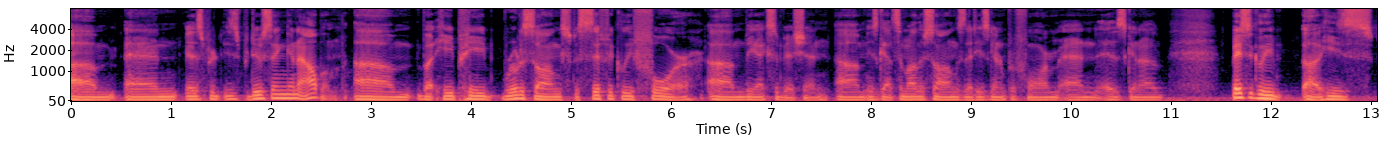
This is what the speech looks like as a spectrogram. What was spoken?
um, and is pro- he's producing an album. Um, but he, he wrote a song specifically for um, the exhibition. Um, he's got some other songs that he's going to perform and is going to basically uh, he's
